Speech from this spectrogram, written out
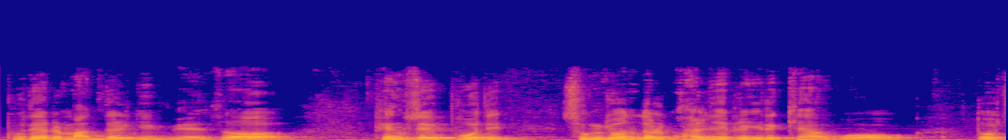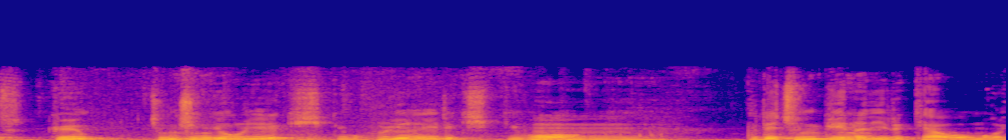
부대를 만들기 위해서 평소에 부대 성조원들 관리를 이렇게 하고 또 교육 정신교육을 이렇게 시키고 훈련을 이렇게 시키고 음. 부대 정비는 이렇게 하고 뭐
